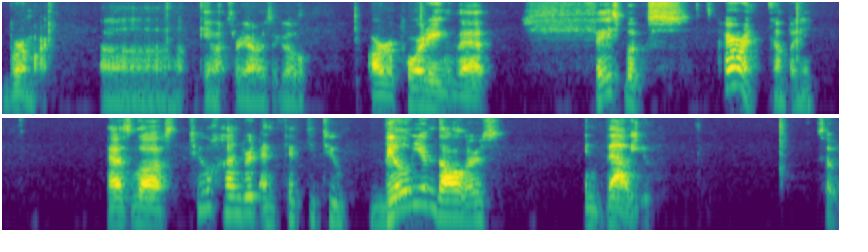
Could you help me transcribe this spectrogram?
Burmark, uh, came out three hours ago, are reporting that Facebook's parent company has lost $252 billion in value. So,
